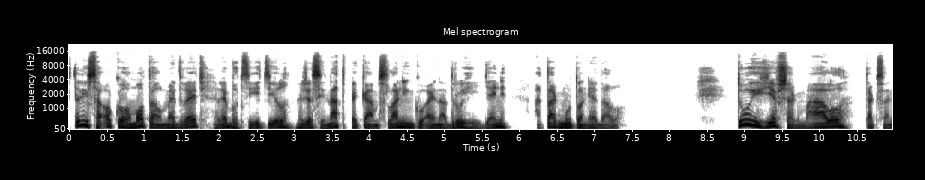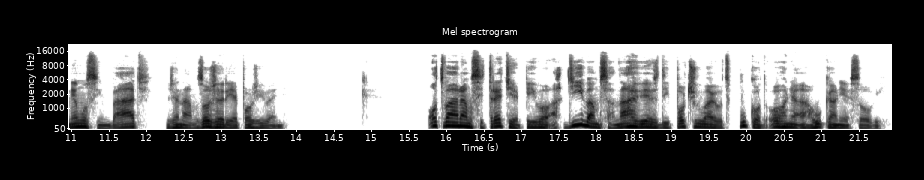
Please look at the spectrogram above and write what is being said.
Vtedy sa okolo motal medveď, lebo cítil, že si nadpekám slaninku aj na druhý deň a tak mu to nedalo. Tu ich je však málo, tak sa nemusím báť, že nám zožerie poživeň. Otváram si tretie pivo a dívam sa na hviezdy počúvajúc pukot ohňa a húkanie sovy.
